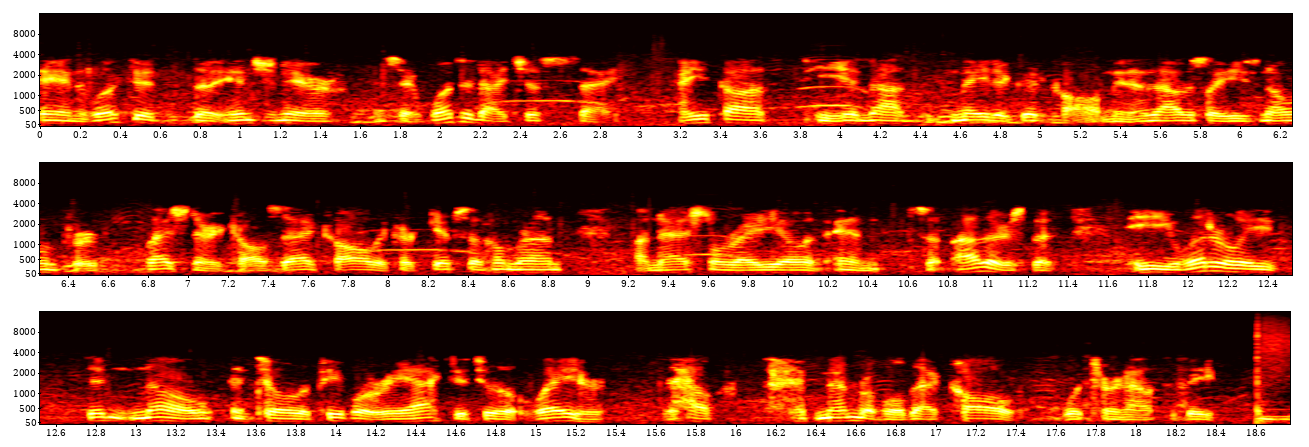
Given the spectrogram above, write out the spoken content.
and looked at the engineer and said, What did I just say? He thought he had not made a good call. I mean, and obviously he's known for legendary calls. That call, the Kirk Gibson home run on national radio, and, and some others. But he literally didn't know until the people reacted to it later how memorable that call would turn out to be.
